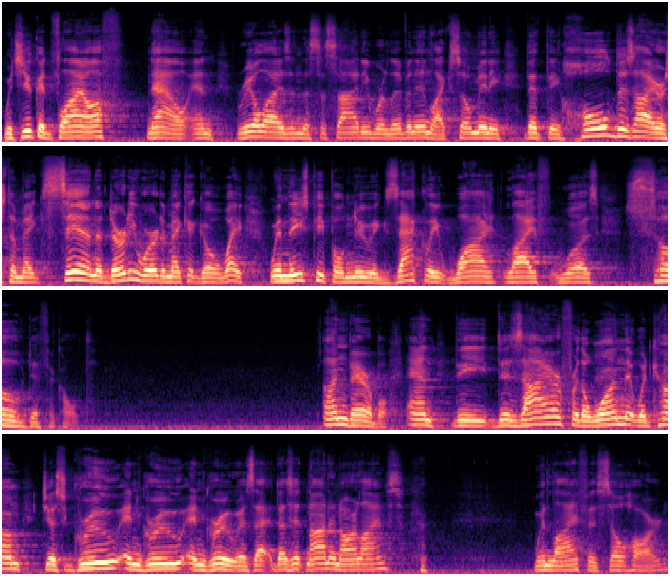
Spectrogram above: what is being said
which you could fly off now and realize in the society we're living in, like so many, that the whole desire is to make sin a dirty word and make it go away when these people knew exactly why life was so difficult. Unbearable. And the desire for the one that would come just grew and grew and grew. Is that, does it not in our lives? when life is so hard,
